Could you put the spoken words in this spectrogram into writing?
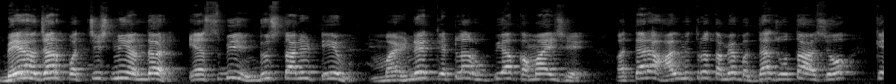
બે હજાર પચીસની અંદર એસબી હિન્દુસ્તાની ટીમ મહિને કેટલા રૂપિયા કમાય છે? અત્યારે હાલ મિત્રો તમે બધા જોતા હશો કે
